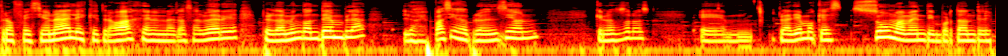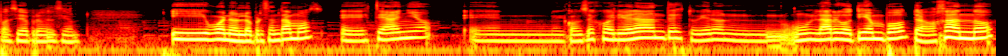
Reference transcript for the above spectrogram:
profesionales que trabajen en la casa albergue, pero también contempla los espacios de prevención que nosotros eh, planteamos que es sumamente importante el espacio de prevención. Y bueno, lo presentamos eh, este año en el Consejo Deliberante, estuvieron un largo tiempo trabajando,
